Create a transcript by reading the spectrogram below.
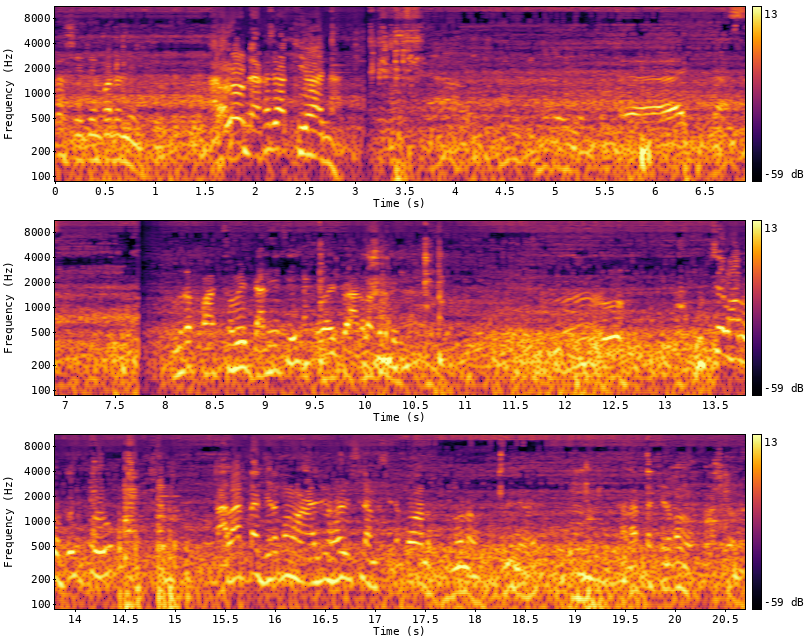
না সেই টেম্পারটা নেই। চলো দেখা যাক কি হয় না। বন্ধুরা পাঁচ ছ মিনিট জানিয়েছি এবার একটু আগলা করে দেখি। উঠছে ভালো কিন্তু কালারটা যেরকম আগে হয়েছিলাম সেরকম হলো না। কালারটা সেরকম আসলো না।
